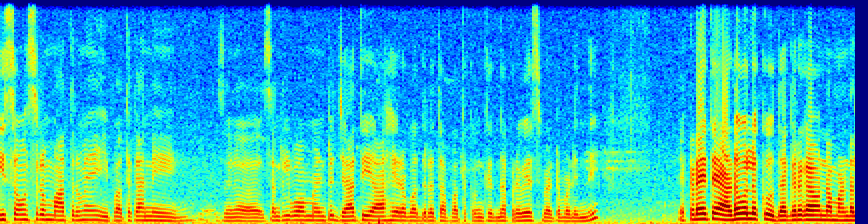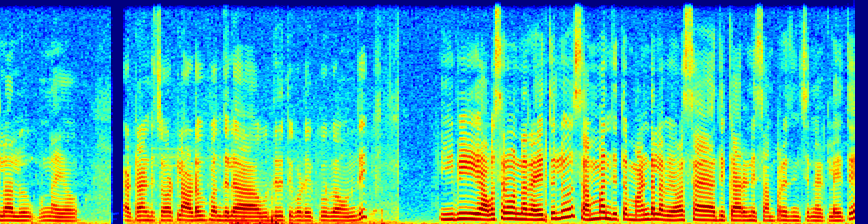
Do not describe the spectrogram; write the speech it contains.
ఈ సంవత్సరం మాత్రమే ఈ పథకాన్ని సెంట్రల్ గవర్నమెంట్ జాతీయ ఆహార భద్రతా పథకం కింద ప్రవేశపెట్టబడింది. ఎక్కడైతే అడవులకు దగ్గరగా ఉన్న మండలాలు ఉన్నాయో అట్లాంటి చోట్ల అడవి పందుల ఉధృతి కూడా ఎక్కువగా ఉంది. ఇవి అవసరం ఉన్న రైతులు సంబంధిత మండల వ్యవసాయ అధికారిని సంప్రదించినట్లయితే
